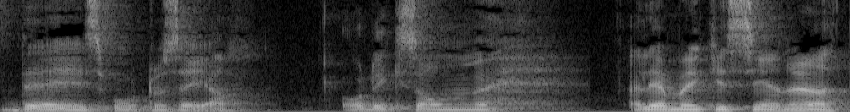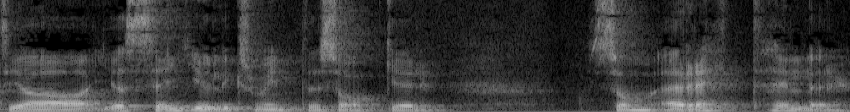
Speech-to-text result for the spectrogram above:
det är svårt att säga. Och liksom, eller jag märker senare att jag, jag säger liksom inte saker som är rätt heller.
